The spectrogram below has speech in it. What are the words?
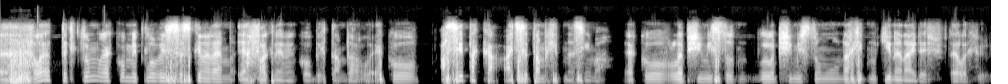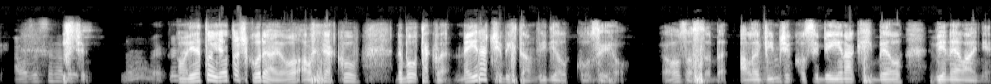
Eh, Hele, teď k tomu jako Mitlovi se Skinnerem, já fakt nevím, koho bych tam dal. Jako, asi taka, ať se tam chytne s nima. Jako lepší místo, lepší místo mu na chytnutí nenajdeš v téhle chvíli. Ale zase na to, no, jakože, no je to, je to škoda, jo, ale jako, nebo takhle, nejradši bych tam viděl Kozyho, jo, za sebe, ale vím, Mhm. že Kozy by jinak chyběl v jiné lajně.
